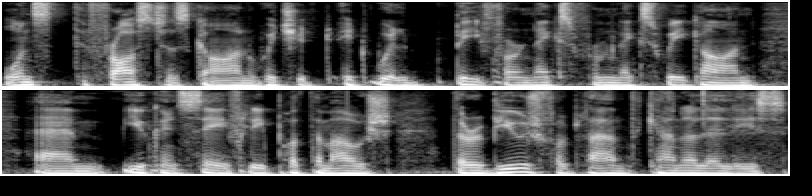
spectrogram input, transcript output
once the frost has gone, which it, it will be for next from next week on, um, you can safely put them out. They're a beautiful plant, the canna lilies.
